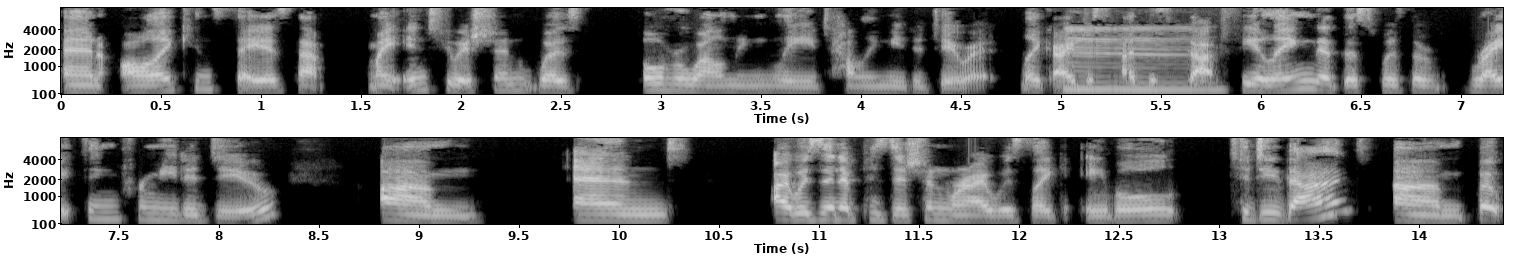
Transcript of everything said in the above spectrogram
And all I can say is that my intuition was overwhelmingly telling me to do it. Like I just mm. had this gut mm. feeling that this was the right thing for me to do. Um, and I was in a position where I was like able to do that. Um, but,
